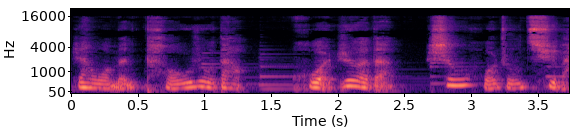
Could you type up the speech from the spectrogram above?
让我们投入到火热的生活中去吧。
